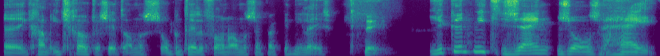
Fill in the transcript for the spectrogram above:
Eh, ik ga hem iets groter zetten, anders op een telefoon, anders dan kan ik het niet lezen. Nee. Je kunt niet zijn zoals hij.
